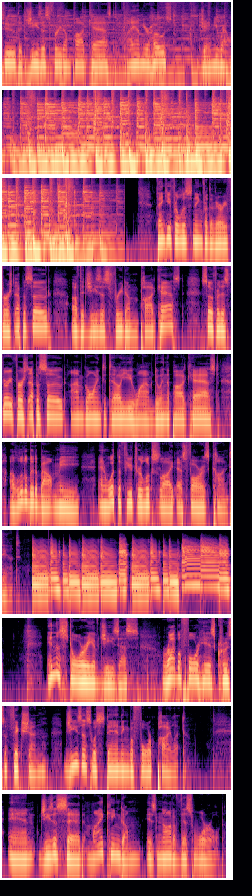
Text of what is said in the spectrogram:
to the Jesus Freedom Podcast. I am your host, Jamie Roundtree. Thank you for listening for the very first episode of the Jesus Freedom Podcast. So, for this very first episode, I'm going to tell you why I'm doing the podcast, a little bit about me, and what the future looks like as far as content. In the story of Jesus, right before his crucifixion, Jesus was standing before Pilate. And Jesus said, My kingdom is not of this world.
